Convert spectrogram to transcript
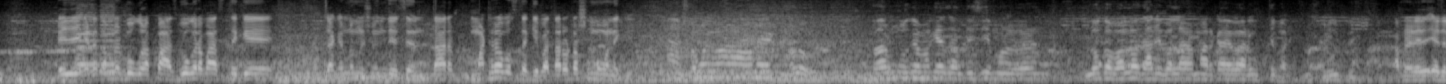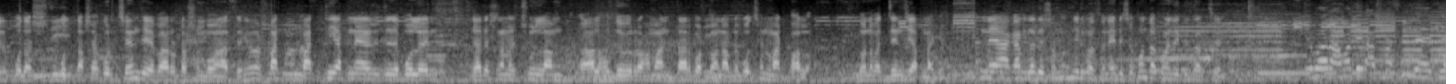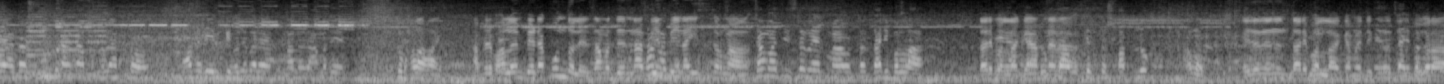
এই যে এটা তো আপনার বগুড়া পাস বগুড়া পাস থেকে যাকে নমিনেশন দিয়েছেন তার মাঠের অবস্থা কি বা তার ওটার সম্ভাবনা কি? হ্যাঁ অনেক ভালো। তার মুখে মুখে জানতেছি মনে করেন লোক ভালো দাড়িপাল্লা মার্কা এবার উঠতে পারে। উঠবে। আপনার এদের প্রত্যাশ- করছেন যে এবার ওটার সম্ভাবনা আছে। এবার প্রার্থ- আপনার যে বলেন যাদের সাথে আমরা শুনলাম আল হাজুর রহমান তার বর্তমানে আপনি বলছেন মাঠ ভালো। ধন্যবাদ জেনজি আপনাকে। আপনি আগামী যাদের সমুদ্র নির্বাচন এই দেশে কোন দল দেখতে চাচ্ছেন? এবার আমাদের আশা ছিল যে একটা সুন্দর একটা ভালো একটা আমাদের এমপি হতে পারে মানে আমাদের একটু ভালো হয়। আপনার ভালো এমপি এটা কোন দলের? আমাদের না বিএনপি না ইস্তরমা জামাত ইসলামের মানে অর্থাৎ দাড়িপাল্লা। দাঁড়িপাল্লাকে আপনারা? অত্যন্ত সৎ লোক। ভালো। এই জন্য দাঁড়িপাল্লাকে আমরা দেখতে এই চাচ্ছেন বগুড়া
